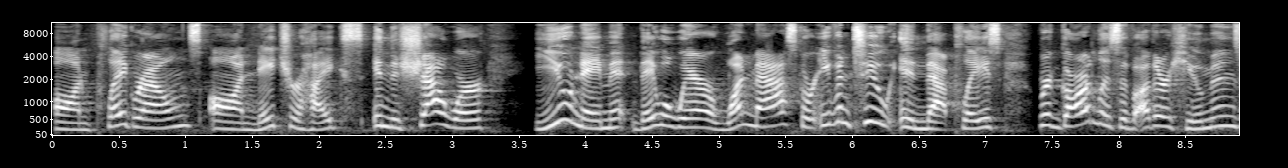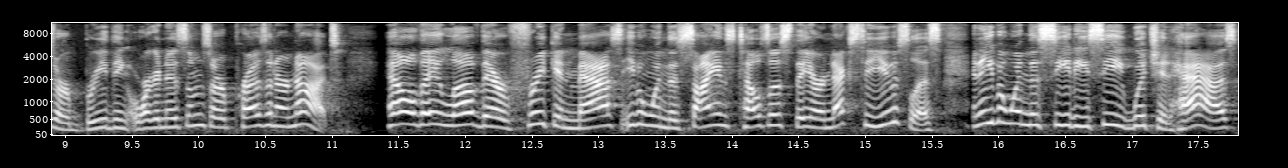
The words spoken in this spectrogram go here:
on playgrounds, on nature hikes, in the shower. You name it, they will wear one mask or even two in that place, regardless if other humans or breathing organisms are present or not. Hell, they love their freaking masks, even when the science tells us they are next to useless. And even when the CDC, which it has,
